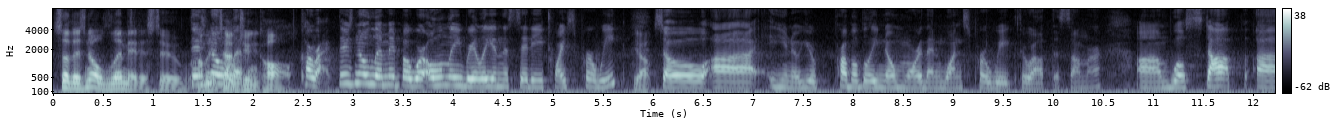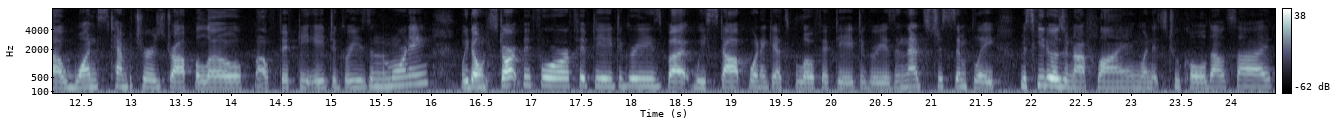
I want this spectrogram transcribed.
So there's no limit as to There's how many no times limit. you can call. Correct. There's no limit, but we're only really in the city twice per week. Yep. So, uh, you know, you're probably no more than once per week throughout the summer. Um, we'll stop uh, once temperatures drop below about 58 degrees in the morning. We don't start before 58 degrees, but we stop when it gets below 58 degrees. And that's just simply mosquitoes are not flying when it's too cold outside.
